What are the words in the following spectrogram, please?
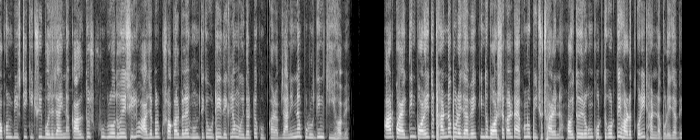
কখন বৃষ্টি কিছুই বোঝা যায় না। কাল তো খুব রোদ হয়েছিল, আজ আবার সকালবেলায় ঘুম থেকে উঠেই দেখলাম ওয়েদারটা খুব খারাপ। জানি না পুরো দিন কী হবে। আর কয়েকদিন পরেই তো ঠান্ডা পড়ে যাবে, কিন্তু বর্ষাকালটা এখনও পিছু ছাড়ে না। হয়তো এরকম করতে করতেই হঠাৎ করেই ঠান্ডা পড়ে যাবে।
